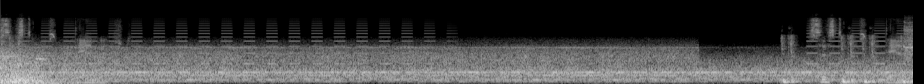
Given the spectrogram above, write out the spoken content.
systems damaged. Systems damaged.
